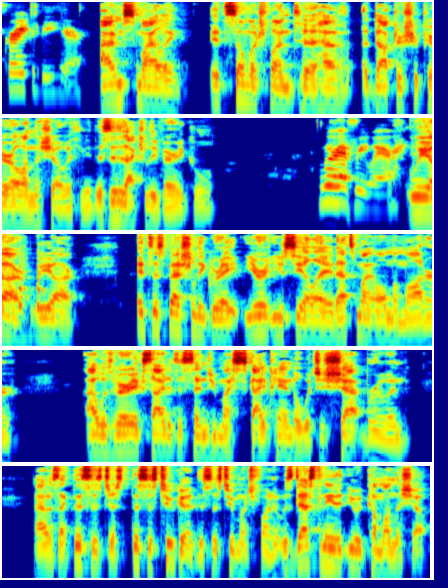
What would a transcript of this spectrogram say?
Great to be here. I'm smiling. It's so much fun to have a Dr. Shapiro on the show with me. This is actually very cool. We're everywhere. we are. We are. It's especially great. You're at UCLA. That's my alma mater. I was very excited to send you my Skype handle, which is Shat Bruin. I was like, this is just, this is too good. This is too much fun. It was destiny that you would come on the show.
